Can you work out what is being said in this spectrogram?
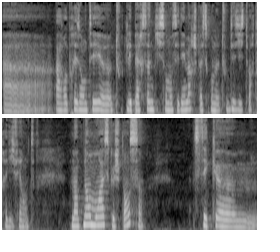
à, à représenter euh, toutes les personnes qui sont dans ces démarches parce qu'on a toutes des histoires très différentes. Maintenant, moi, ce que je pense, c'est que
